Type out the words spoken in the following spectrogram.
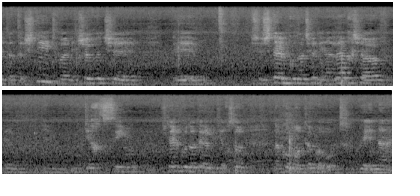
את התשתית, ואני חושבת ש... ששתי הנקודות שאני אעלה עכשיו, הם מתייחסים, שתי הנקודות האלה מתייחסות לקומות הבאות בעיניי.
